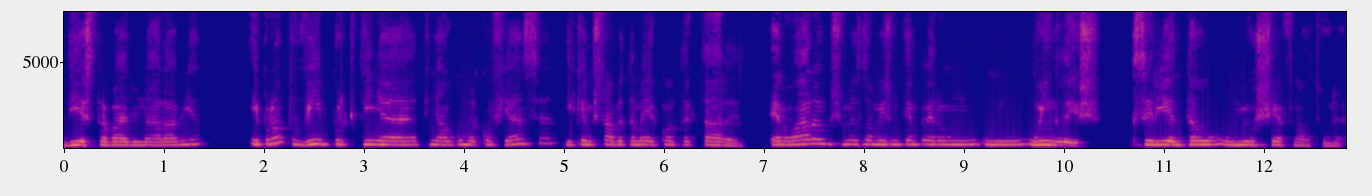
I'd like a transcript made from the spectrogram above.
dias de trabalho na Arábia, e pronto, vim porque tinha, tinha alguma confiança e quem me estava também a contactar eram árabes, mas ao mesmo tempo eram um, um, um inglês que seria então o meu chefe na altura.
